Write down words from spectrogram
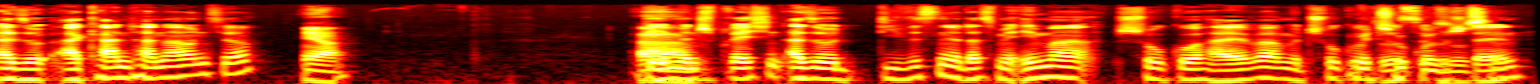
Also erkannt Hannah uns ja. Ja. Dementsprechend, also die wissen ja, dass wir immer Schoko Halva mit Schokosoße Schokosoße. bestellen.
